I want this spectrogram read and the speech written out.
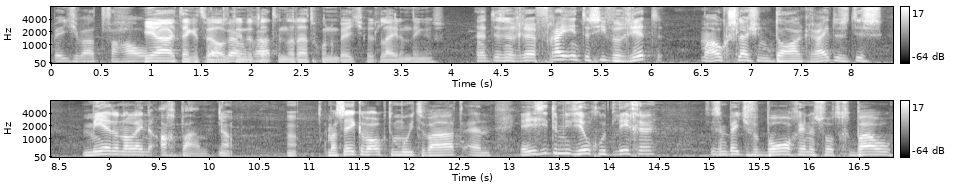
Beetje wat het verhaal. ja, ik denk het wel. Ik denk dat dat inderdaad gewoon een beetje het leidend ding is. En het is een vrij intensieve rit, maar ook slash een dark ride. Dus het is meer dan alleen de achtbaan. Ja. Ja. Maar zeker wel ook de moeite waard. En ja, je ziet hem niet heel goed liggen. Het is een beetje verborgen in een soort gebouw.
